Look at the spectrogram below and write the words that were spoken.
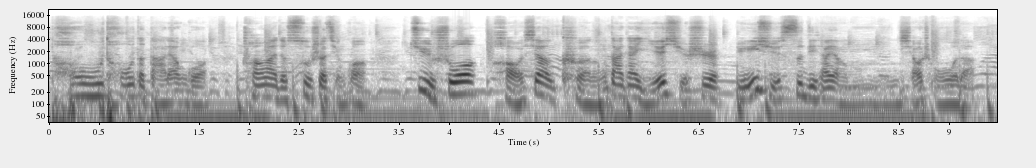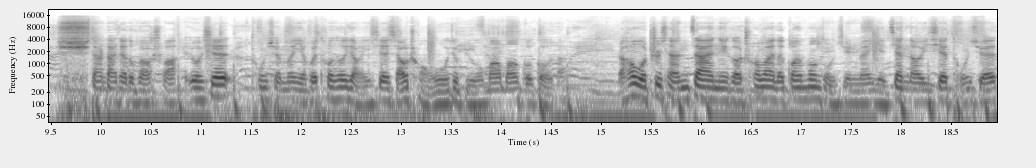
偷偷的打量过窗外的宿舍情况。据说好像可能大概也许是允许私底下养。小宠物的，嘘，但是大家都不要说啊。有些同学们也会偷偷养一些小宠物，就比如猫猫狗狗的。然后我之前在那个窗外的官方总群里面也见到一些同学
